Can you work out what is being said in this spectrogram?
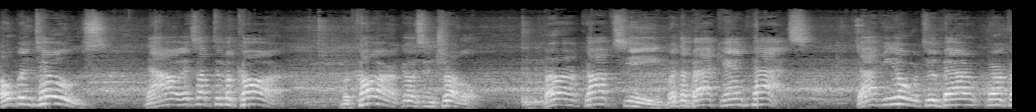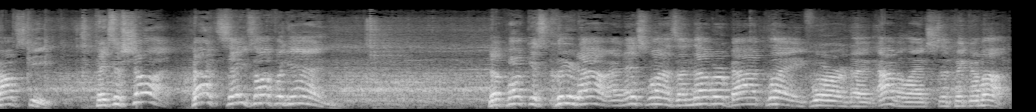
Open toes. Now it's up to Makar. Makar goes in trouble. Burakovsky with the backhand pass. Backing over to Burakovsky. Takes a shot. That saves off again. The puck is cleared out, and this one is another bad play for the Avalanche to pick him up.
